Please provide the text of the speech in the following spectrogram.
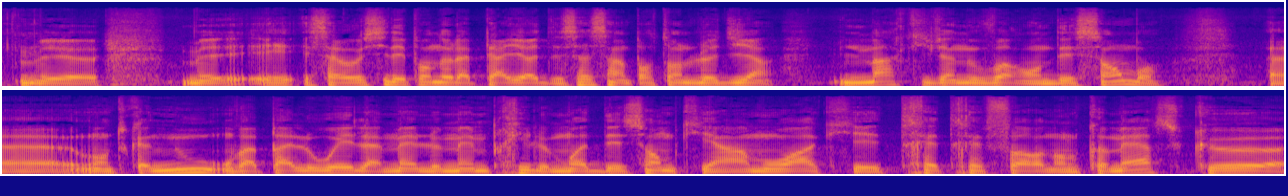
mais euh, mais et, et ça va aussi dépendre de la période. Et ça, c'est important de le dire. Une marque qui vient nous voir en décembre, euh, en tout cas nous, on va pas louer la même, le même prix le mois de décembre qui est un mois qui est très très fort dans le commerce que euh,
